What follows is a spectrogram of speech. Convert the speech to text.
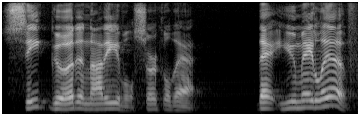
Seek good and not evil. Circle that, that you may live.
